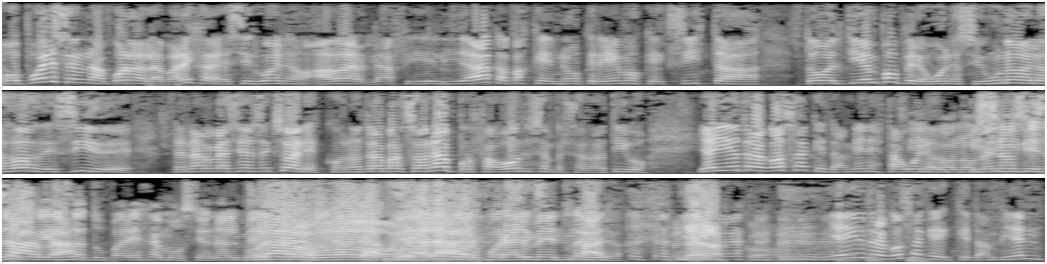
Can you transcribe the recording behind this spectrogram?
O puede ser un acuerdo en la pareja de decir, bueno, a ver, la fidelidad capaz que no creemos que exista todo el tiempo, pero bueno, si uno de los dos decide tener relaciones sexuales con otra persona, por favor usen preservativo. Y hay otra cosa que también está Sí, bueno por lo menos si no cuidas a tu pareja emocionalmente, Claro, cuidala, cuidala corporalmente. Claro. Hay-. Y hay otra cosa que, que también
